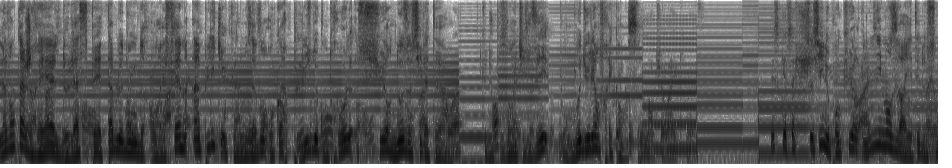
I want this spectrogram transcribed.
L'avantage réel de l'aspect table d'onde en FM implique que nous avons encore plus de contrôle sur nos oscillateurs, que nous pouvons utiliser pour moduler en fréquence. Ceci nous procure une immense variété de sons.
